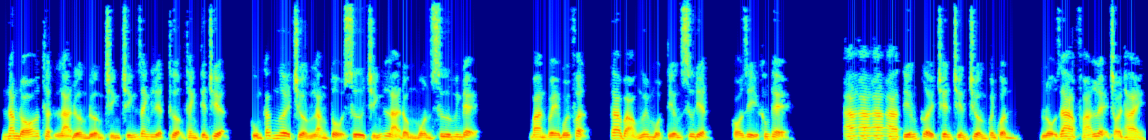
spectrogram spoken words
năm đó thật là đường đường chính chính danh liệt thượng thanh tiên triện, cùng các ngươi trưởng lăng tổ sư chính là đồng môn sư huynh đệ. Bàn về bối phận, ta bảo ngươi một tiếng sư điện có gì không thể. A a a a tiếng cười trên chiến trường quanh quẩn, lộ ra phá lệ trói thai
